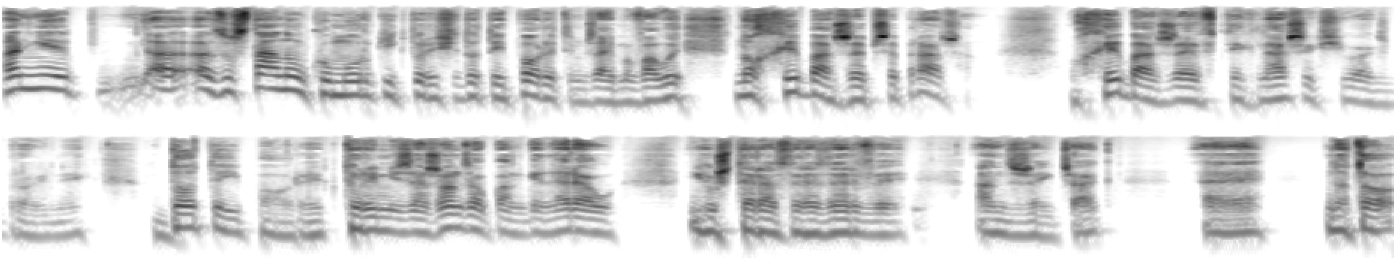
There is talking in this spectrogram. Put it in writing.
a, nie, a, a zostaną komórki, które się do tej pory tym zajmowały, no chyba, że, przepraszam, no chyba, że w tych naszych siłach zbrojnych do tej pory, którymi zarządzał pan generał już teraz rezerwy Andrzejczak, e, no to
